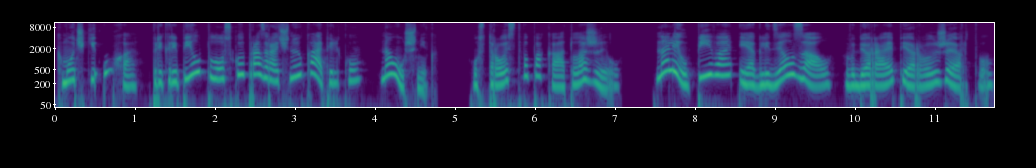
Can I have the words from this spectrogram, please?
К мочке уха прикрепил плоскую прозрачную капельку, наушник. Устройство пока отложил. Налил пиво и оглядел зал, выбирая первую жертву.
